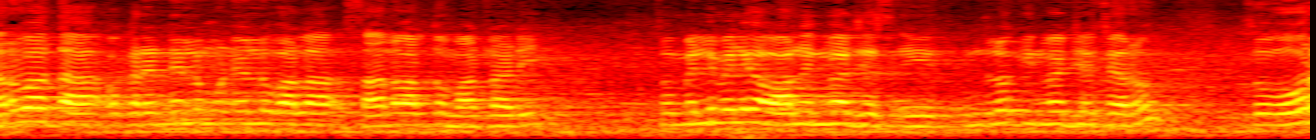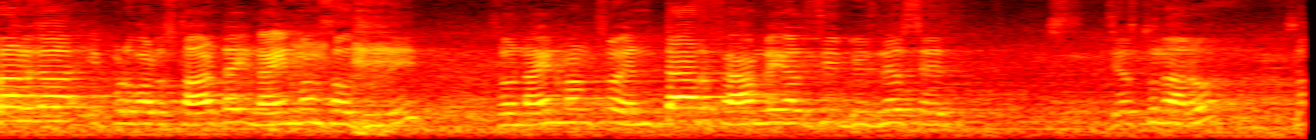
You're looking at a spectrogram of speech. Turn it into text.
తర్వాత ఒక రెండేళ్ళు మూడు నెలలు వాళ్ళ సార్ వాళ్ళతో మాట్లాడి సో మెల్లిమెల్లిగా వాళ్ళు ఇన్వైట్ చేసి ఇందులోకి ఇన్వైట్ చేశారు. సో ఓవరాల్గా ఇప్పుడు వాళ్ళు స్టార్ట్ అయ్యి నైన్ మంత్స్ అవుతుంది. సో నైన్ మంత్స్లో ఎంటైర్ ఫ్యామిలీ కలిసి బిజినెస్ చేస్తున్నారు. సో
